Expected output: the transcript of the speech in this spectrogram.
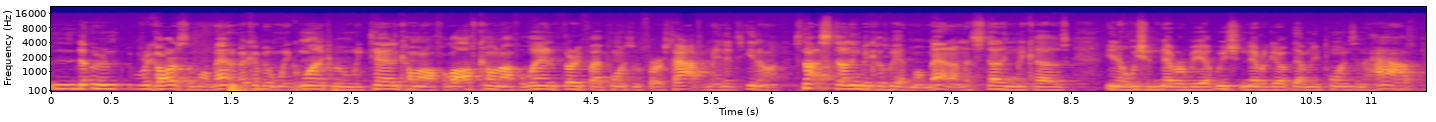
Regardless of momentum, it could be in week one, it could be in week ten, coming off a loss, coming off a win, 35 points in the first half. I mean, it's you know, it's not stunning because we had momentum. It's stunning because you know we should never be, we should never give up that many points in a half.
